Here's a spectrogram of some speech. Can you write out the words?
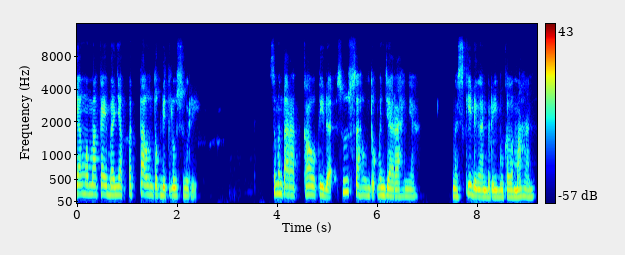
yang memakai banyak peta untuk ditelusuri. Sementara kau tidak susah untuk menjarahnya, meski dengan beribu kelemahan.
